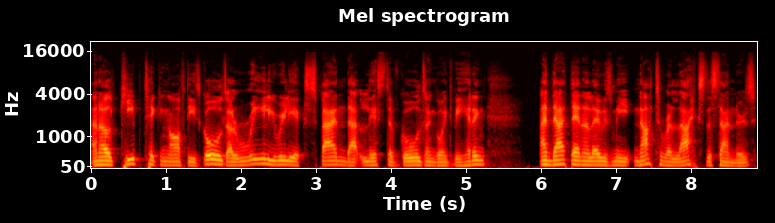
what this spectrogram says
and I'll keep ticking off these goals. I'll really, really expand that list of goals I'm going to be hitting. And that then allows me not to relax the standards,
